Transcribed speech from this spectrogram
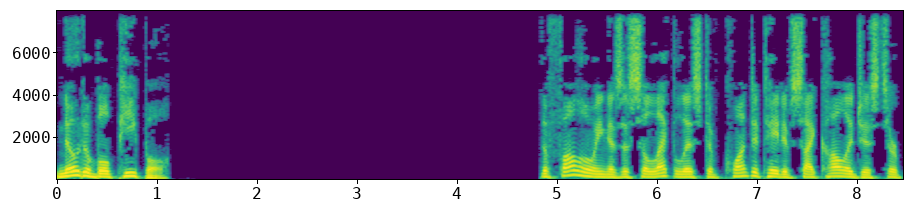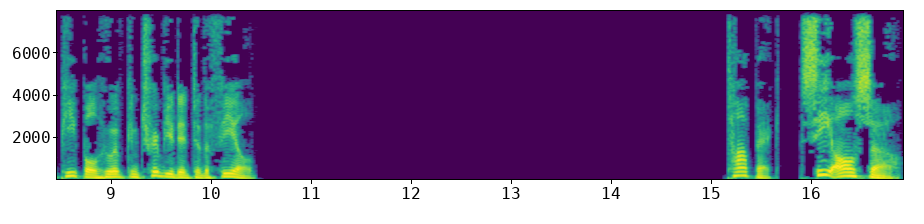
Notable people The following is a select list of quantitative psychologists or people who have contributed to the field. See also.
